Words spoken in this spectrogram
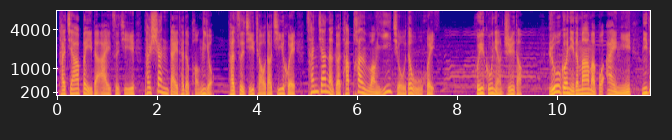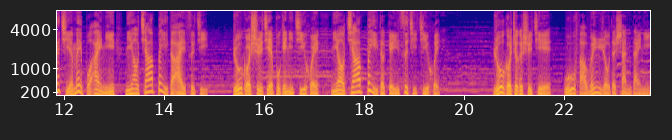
她加倍的爱自己，她善待她的朋友，她自己找到机会参加那个她盼望已久的舞会。灰姑娘知道，如果你的妈妈不爱你，你的姐妹不爱你，你要加倍的爱自己；如果世界不给你机会，你要加倍的给自己机会。如果这个世界无法温柔的善待你，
